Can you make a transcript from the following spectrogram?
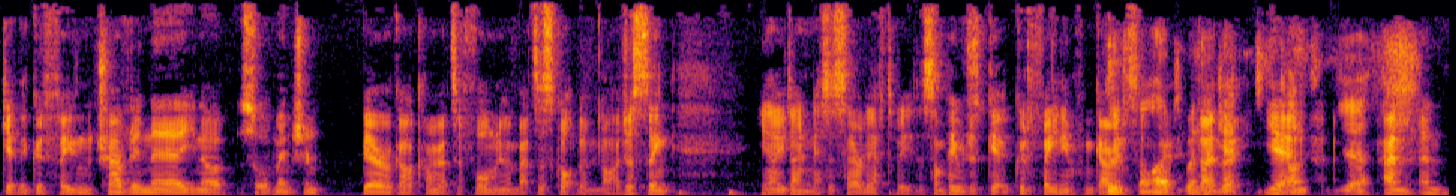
get the good feeling of travelling there. You know, I sort of mentioned Beauregard coming back to form and he went back to Scotland. Like, I just think, you know, you don't necessarily have to be. Some people just get a good feeling from going Good somewhere, when they don't they? get Yeah, yeah. and and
